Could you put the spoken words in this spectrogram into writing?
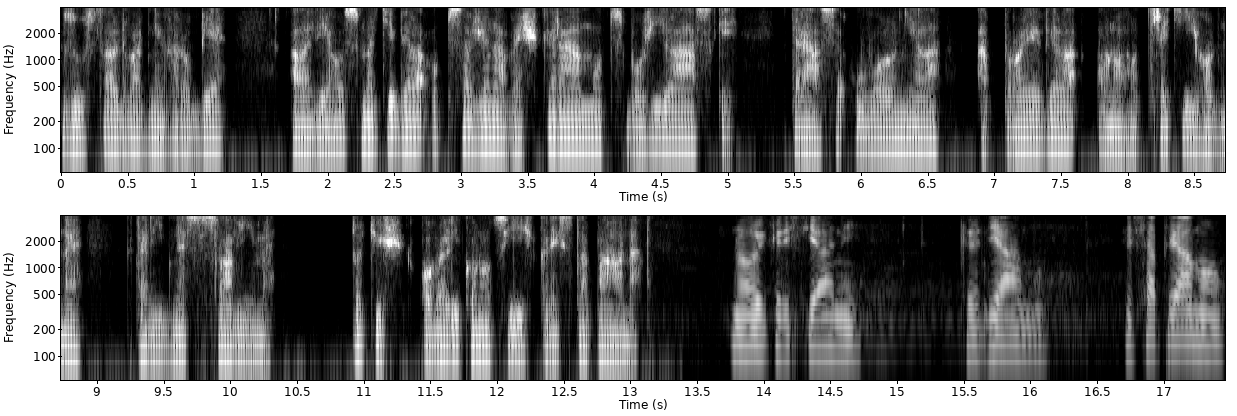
Zůstal dva dny v hrobě, ale v jeho smrti byla obsažena veškerá moc boží lásky, která se uvolnila a projevila onoho třetího dne, který dnes slavíme, totiž o velikonocích Krista Pána. Noi cristiani crediamo e sappiamo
